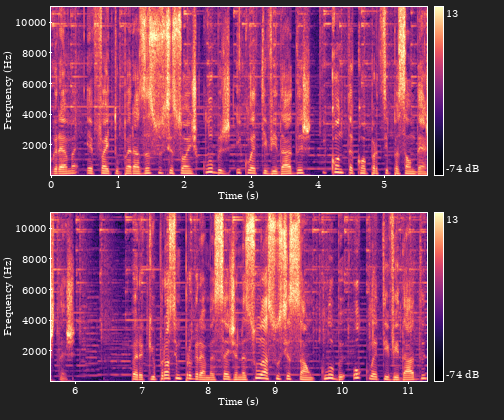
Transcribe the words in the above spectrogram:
Programa é feito para as associações, clubes e coletividades e conta com a participação destas. Para que o próximo programa seja na sua associação, clube ou coletividade,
